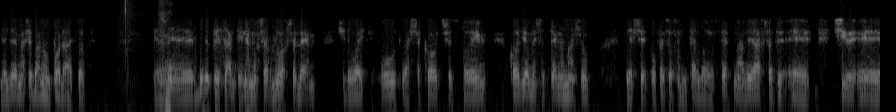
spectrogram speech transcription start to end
וזה מה שבאנו פה לעשות. אה, בדיוק פרסמתי להם עכשיו לוח שלם, שידורי ספרות והשקות של ספרים. כל יום יש אצלנו משהו. יש אה, פרופסור חמוטל בר יוסף, מעבירה עכשיו אה, שיר, אה,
